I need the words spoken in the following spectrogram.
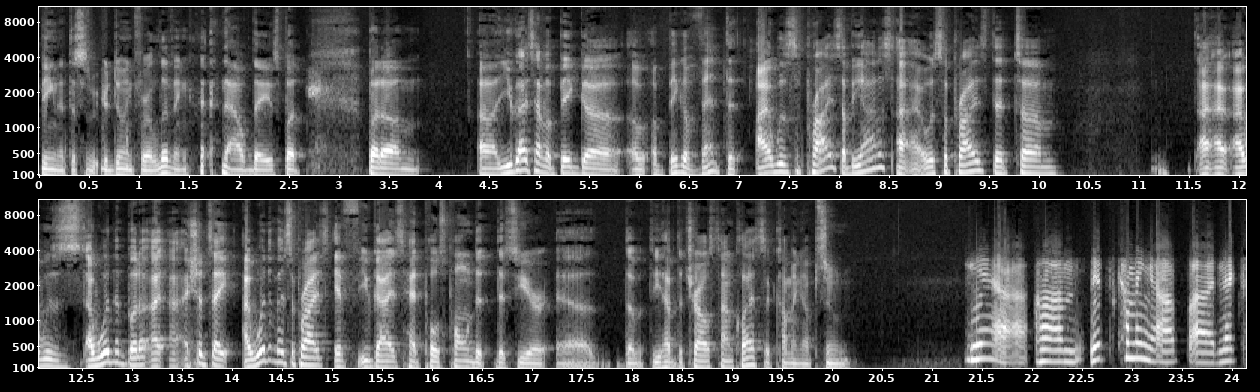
being that this is what you're doing for a living nowadays. But but um, uh, you guys have a big uh, a, a, big event that I was surprised. I'll be honest. I, I was surprised that. Um, I, I, was I wouldn't have, but I, I, should say I wouldn't have been surprised if you guys had postponed it this year. Uh, the do you have the Charles Town Classic coming up soon. Yeah, um, it's coming up uh, next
